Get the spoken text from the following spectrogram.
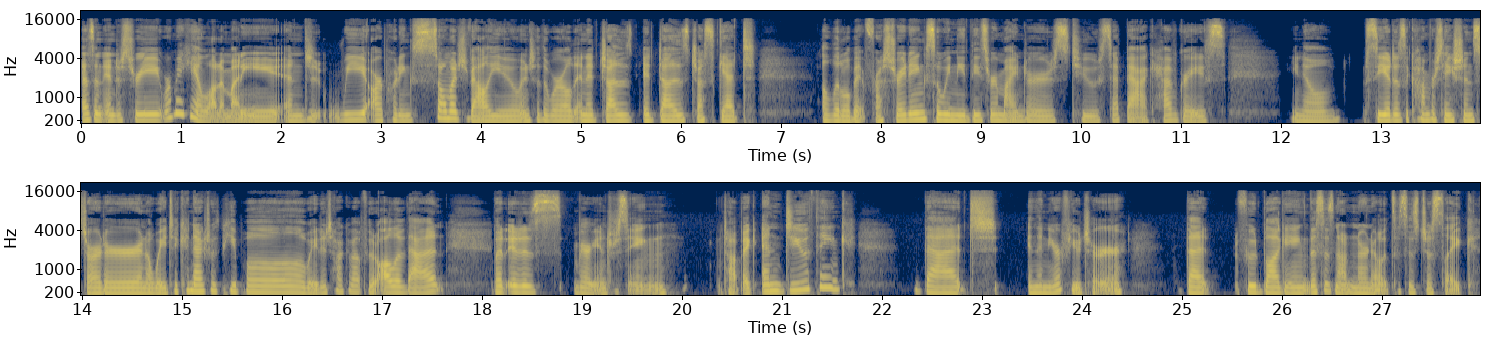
as an industry, we're making a lot of money and we are putting so much value into the world. And it does it does just get a little bit frustrating. So we need these reminders to step back, have grace, you know, see it as a conversation starter and a way to connect with people, a way to talk about food, all of that. But it is very interesting topic. And do you think that in the near future that food blogging, this is not in our notes, this is just like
